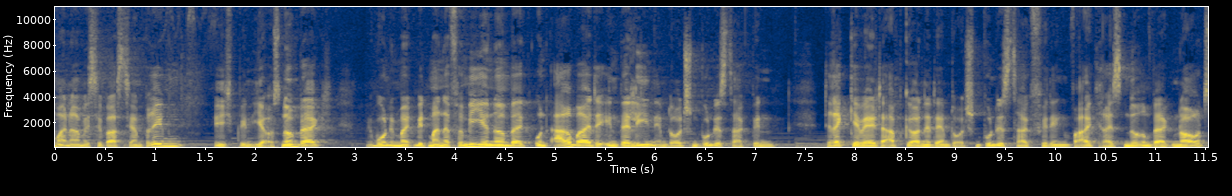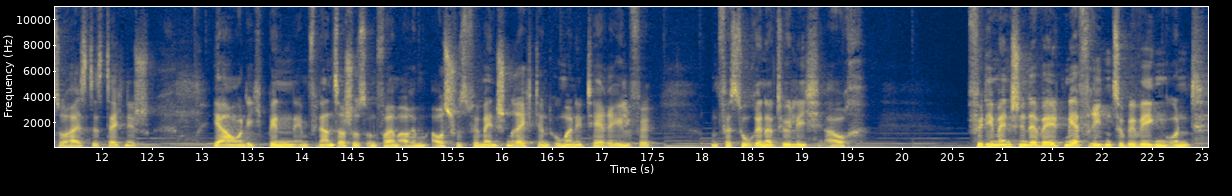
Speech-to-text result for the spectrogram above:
mein Name ist Sebastian Brehm. Ich bin hier aus Nürnberg wohne mit meiner Familie in Nürnberg und arbeite in Berlin im Deutschen Bundestag. Bin direkt gewählter Abgeordneter im Deutschen Bundestag für den Wahlkreis Nürnberg Nord, so heißt es technisch. Ja, und ich bin im Finanzausschuss und vor allem auch im Ausschuss für Menschenrechte und humanitäre Hilfe und versuche natürlich auch für die Menschen in der Welt mehr Frieden zu bewegen und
